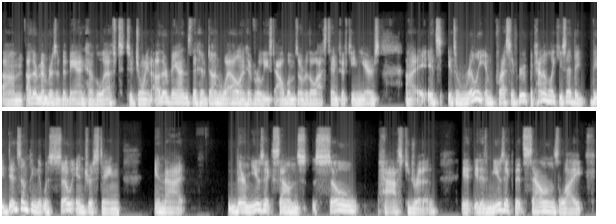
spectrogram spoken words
Um, other members of the band have left to join other bands that have done well and have released albums over the last 10, 15 years. Uh, it's it's a really impressive group, but kind of like you said, they they did something that was so interesting in that their music sounds so past driven. It, it is music that sounds like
